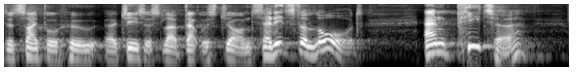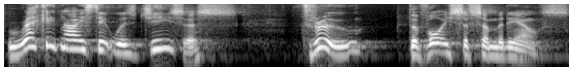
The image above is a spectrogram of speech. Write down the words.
disciple who uh, Jesus loved, that was John, said, It's the Lord. And Peter recognized it was Jesus through the voice of somebody else.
